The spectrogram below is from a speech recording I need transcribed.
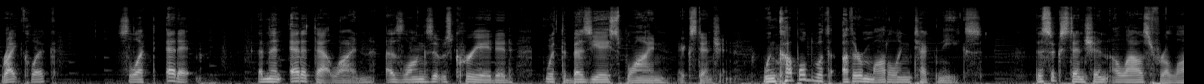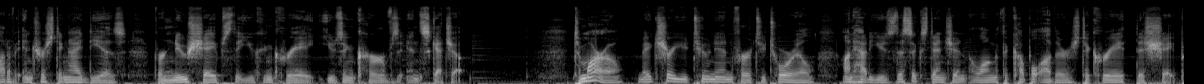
right click, select Edit, and then edit that line as long as it was created with the Bezier Spline extension. When coupled with other modeling techniques, this extension allows for a lot of interesting ideas for new shapes that you can create using curves in SketchUp. Tomorrow, make sure you tune in for a tutorial on how to use this extension along with a couple others to create this shape.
